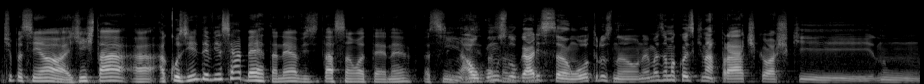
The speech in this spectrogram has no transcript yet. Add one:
Tipo assim, ó, a gente tá. A, a, cozinha devia ser aberta, né? A visitação até, né? Assim, Sim, alguns lugares são, outros não, né? Mas é uma coisa que na prática eu acho que não.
